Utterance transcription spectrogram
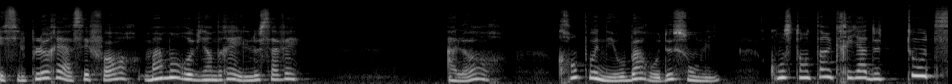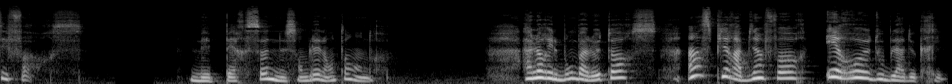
et s'il pleurait assez fort, maman reviendrait, il le savait. Alors, cramponné au barreau de son lit, Constantin cria de toutes ses forces. Mais personne ne semblait l'entendre. Alors il bomba le torse, inspira bien fort et redoubla de cris.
